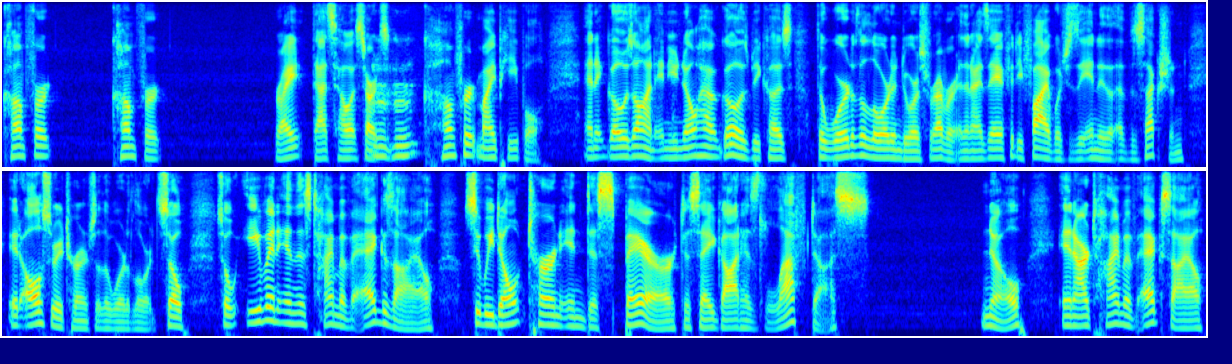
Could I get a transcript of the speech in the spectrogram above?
Comfort, comfort, right? That's how it starts. Mm-hmm. Comfort my people. And it goes on. And you know how it goes because the word of the Lord endures forever. And then Isaiah 55, which is the end of the, of the section, it also returns to the word of the Lord. So, so even in this time of exile, see, we don't turn in despair to say God has left us. No, in our time of exile,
